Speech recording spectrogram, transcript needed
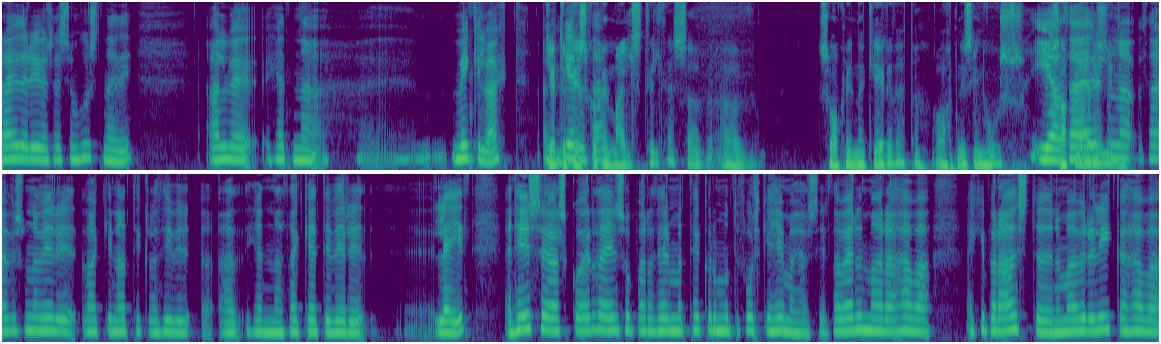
ræður yfir þessum húsnæði alveg hérna mikilvægt Getur biskupið mælst til þess að, að sóknirna gerir þetta, opni sín hús Já, það hefur svona, hef svona verið vakin aðtikla því að hérna, það geti verið eh, leið, en hins vegar sko er það eins og bara þegar maður tekur um út í fólki heima hjá sér, þá verður maður að hafa ekki bara aðstöðunum, maður verður líka að hafa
